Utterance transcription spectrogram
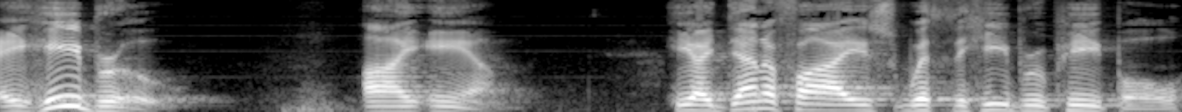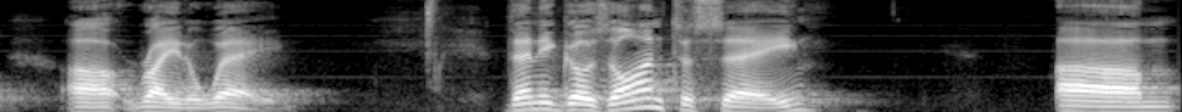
a Hebrew I am. He identifies with the Hebrew people uh, right away. Then he goes on to say, um,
